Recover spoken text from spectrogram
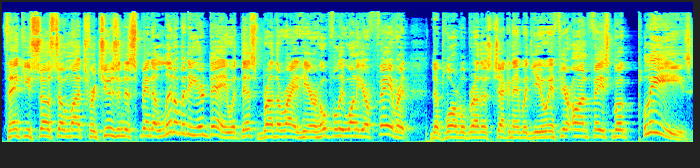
Thank you so, so much for choosing to spend a little bit of your day with this brother right here. Hopefully one of your favorite deplorable brothers checking in with you. If you're on Facebook, please,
